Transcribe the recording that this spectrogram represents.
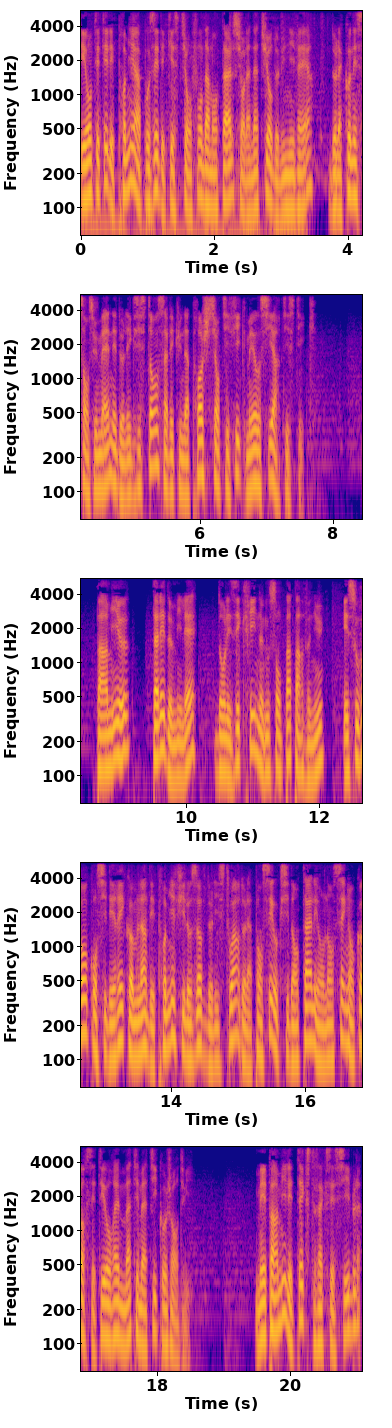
et ont été les premiers à poser des questions fondamentales sur la nature de l'univers, de la connaissance humaine et de l'existence avec une approche scientifique mais aussi artistique. Parmi eux, Thalès de Milet, dont les écrits ne nous sont pas parvenus, est souvent considéré comme l'un des premiers philosophes de l'histoire de la pensée occidentale et on enseigne encore ses théorèmes mathématiques aujourd'hui. Mais parmi les textes accessibles,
